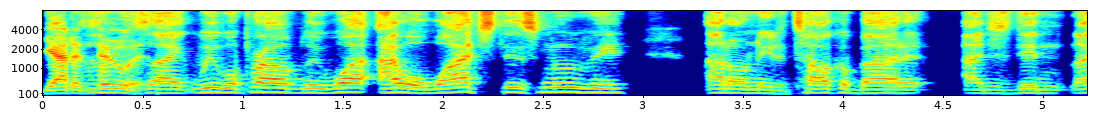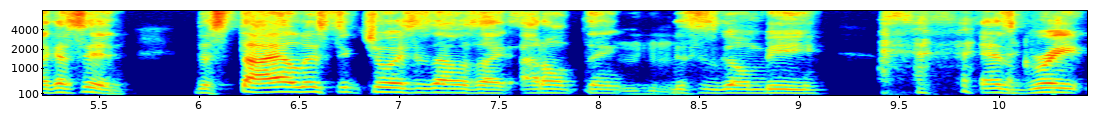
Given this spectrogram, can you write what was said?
Got to do was it." like, we will probably watch. I will watch this movie. I don't need to talk about it. I just didn't. Like I said, the stylistic choices. I was like, I don't think Mhm. this is going to be as great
